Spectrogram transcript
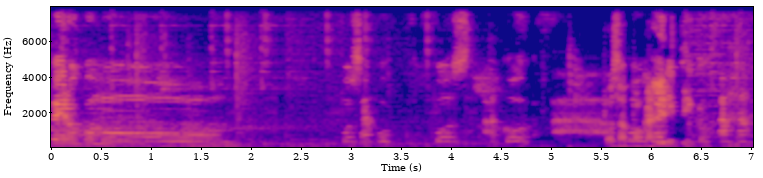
pero como posaco, posaco, ah, Posapocalíptico. Ajá.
